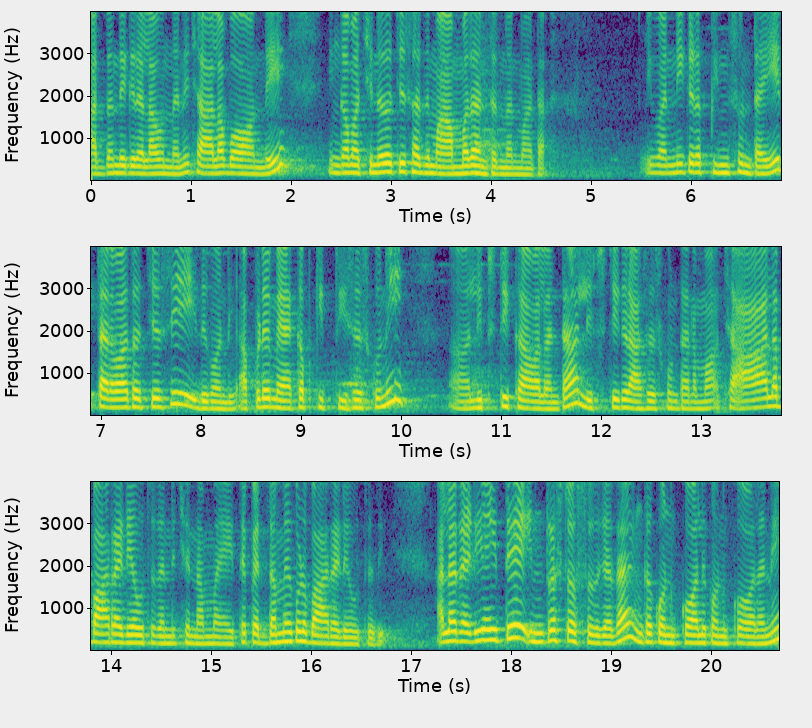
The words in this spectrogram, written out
అద్దం దగ్గర ఎలా ఉందని. చాలా బాగుంది. ఇంకా మా చిన్నది వచ్చేసి అది మా అమ్మది అంటుందన్నమాట. ఇవన్నీ ఇక్కడ పిన్స్ ఉంటాయి. తర్వాత వచ్చేసి ఇదిగోండి. అప్పుడే మేకప్ కిట్ తీసేసుకుని లిప్స్టిక్ కావాలంట. లిప్స్టిక్ రాసేసుకుంటానమ్మా. చాలా బాగా రెడీ అవుతుందండి చిన్న అమ్మాయి అయితే. పెద్ద అమ్మాయి కూడా బాగా రెడీ అవుతుంది. అలా రెడీ అయితే ఇంట్రెస్ట్ వస్తుంది కదా. ఇంకా కొనుక్కోవాలి కొనుక్కోవాలని.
